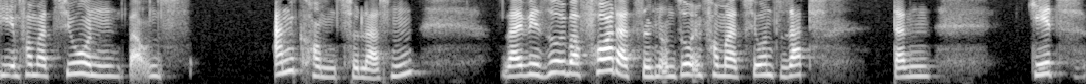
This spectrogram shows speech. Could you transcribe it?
die Informationen bei uns ankommen zu lassen, weil wir so überfordert sind und so informationssatt, dann geht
